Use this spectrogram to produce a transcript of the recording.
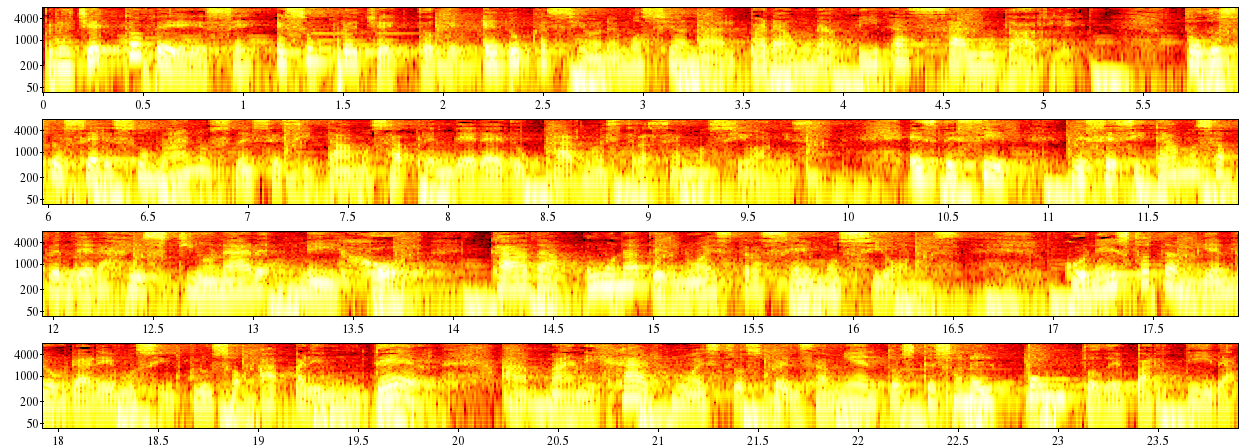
Proyecto BS es un proyecto de educación emocional para una vida saludable. Todos los seres humanos necesitamos aprender a educar nuestras emociones. Es decir, necesitamos aprender a gestionar mejor cada una de nuestras emociones. Con esto también lograremos incluso aprender a manejar nuestros pensamientos que son el punto de partida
